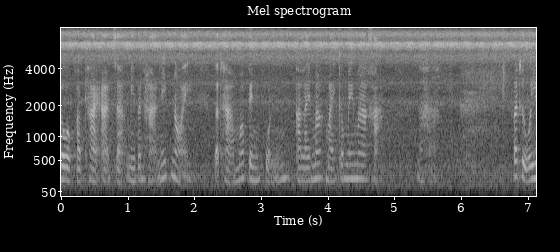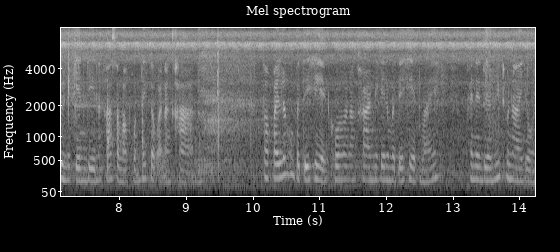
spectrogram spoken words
ระบบขับถ่ายอาจจะมีปัญหานิดหน่อย แต่ถามว่าเป็นผลอะไรมากไหมก็ไม่มากค่ะนะคะ ก็ถือว่าอยู่ในเกณฑ์ดีนะคะสำหรับคนที่เกิดวันอังคาร ต่อไปเรื่องอุบัติเหตุคนวันอังคารมีเกณฑ์อุบัติเหตุไหมภายในเดือนมิถุนายน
